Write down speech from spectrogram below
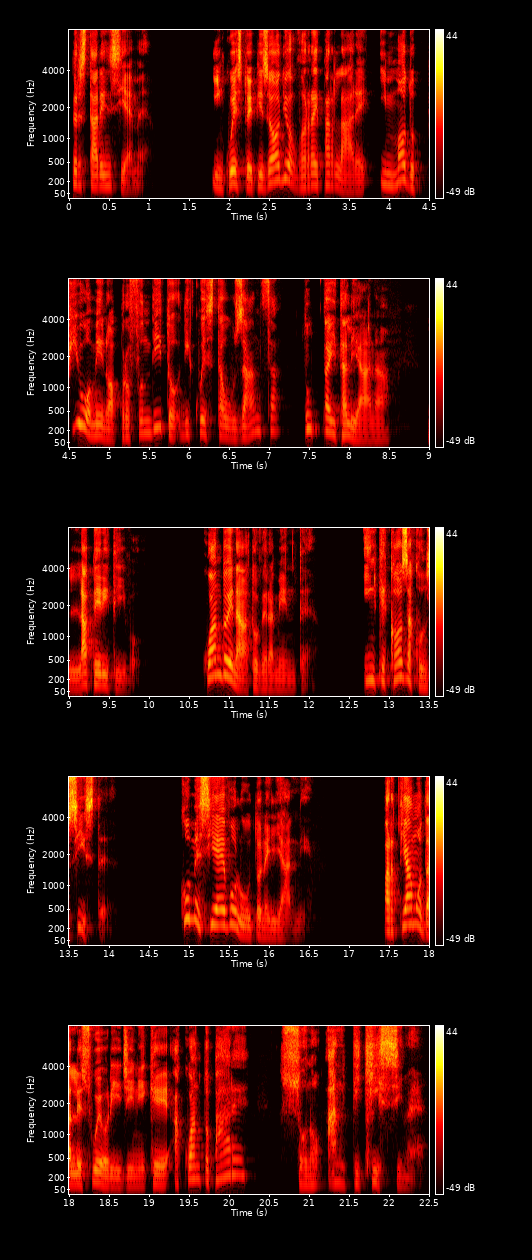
per stare insieme. In questo episodio vorrei parlare in modo più o meno approfondito di questa usanza tutta italiana, l'aperitivo. Quando è nato veramente? In che cosa consiste? Come si è evoluto negli anni? Partiamo dalle sue origini che, a quanto pare, sono antichissime.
